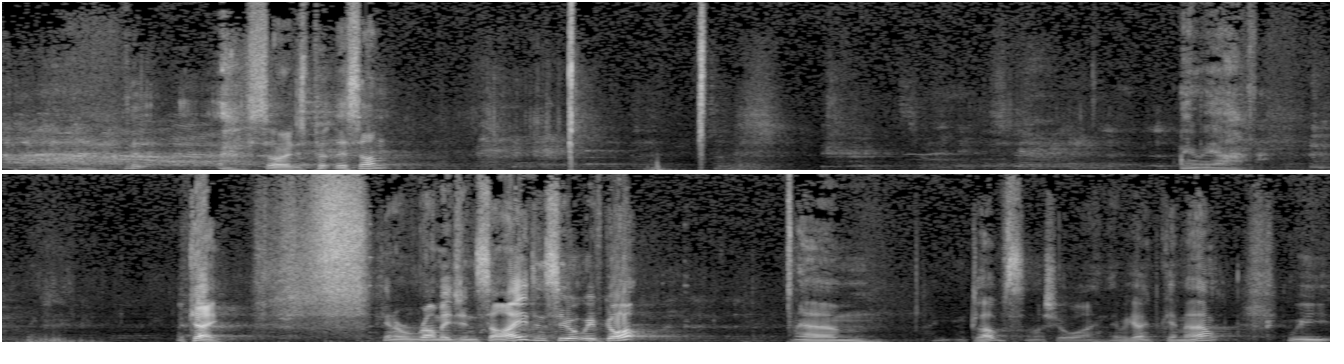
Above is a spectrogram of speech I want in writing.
Sorry, just put this on. Here we are. Okay. Going to rummage inside and see what we've got. Um, gloves. I'm not sure why. There we go. Them out. We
